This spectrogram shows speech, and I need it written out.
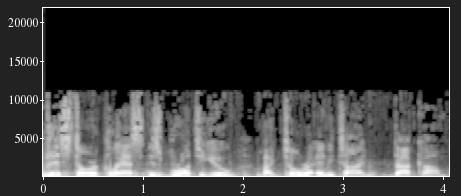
This Torah class is brought to you by TorahAnytime.com.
